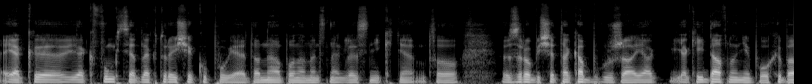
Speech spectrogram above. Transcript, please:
jak, jak funkcja, dla której się kupuje dany abonament nagle zniknie, to zrobi się taka burza, jak, jakiej dawno nie było. Chyba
